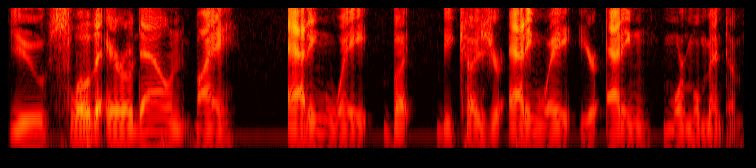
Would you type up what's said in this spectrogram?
you slow the arrow down by adding weight, but because you're adding weight, you're adding more momentum.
